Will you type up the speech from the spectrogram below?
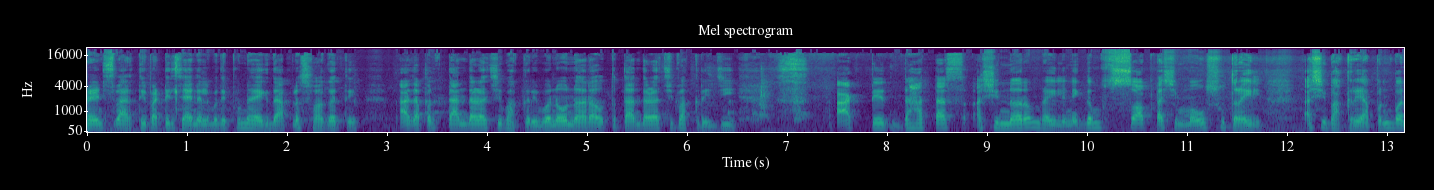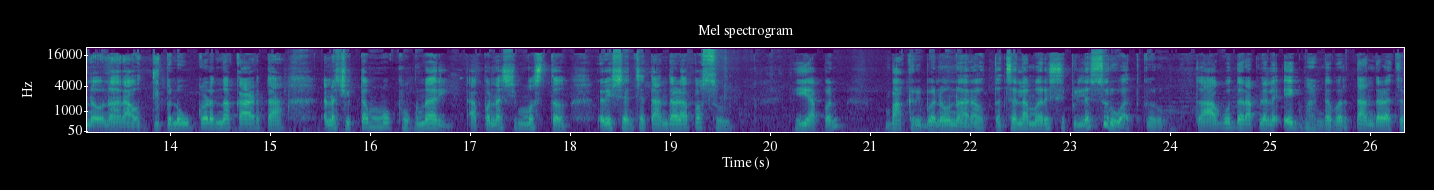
फ्रेंड्स भारती पाटील चॅनलमध्ये पुन्हा एकदा आपलं स्वागत आहे. आज आपण तांदळाची भाकरी बनवणार आहोत. तर तांदळाची भाकरी जी आठ ते दहा तास अशी नरम राहील आणि एकदम सॉफ्ट अशी मऊसूत राहील अशी भाकरी आपण बनवणार आहोत. ती पण उकड न काढता आणि अशी टम्म फुगणारी आपण अशी मस्त रेशांच्या तांदळापासून ही आपण भाकरी बनवणार आहोत. तर चला मग रेसिपीला सुरुवात करू. तर अगोदर आपल्याला एक भांडंभर तांदळाचं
